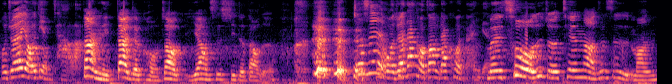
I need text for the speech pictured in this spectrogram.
我觉得有一点差啦。但你戴着口罩一样是吸得到的。就是我觉得戴口罩比较困难一点。没错，我就觉得天哪，这是蛮。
